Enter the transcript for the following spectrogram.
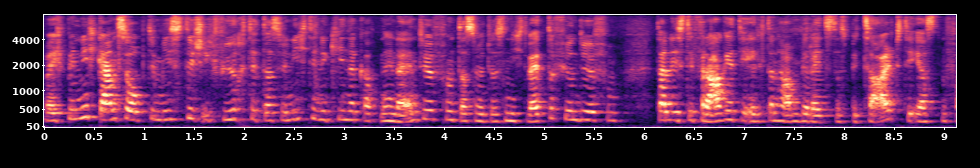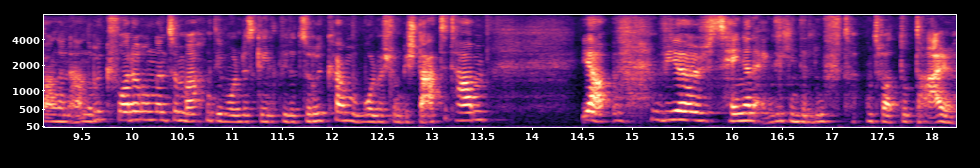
Weil ich bin nicht ganz so optimistisch. Ich fürchte, dass wir nicht in den Kindergarten hinein dürfen, dass wir das nicht weiterführen dürfen. Dann ist die Frage, die Eltern haben bereits das bezahlt. Die ersten fangen an, Rückforderungen zu machen. Die wollen das Geld wieder zurückhaben, obwohl wir schon gestartet haben. Ja, wir hängen eigentlich in der Luft. Und zwar total.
